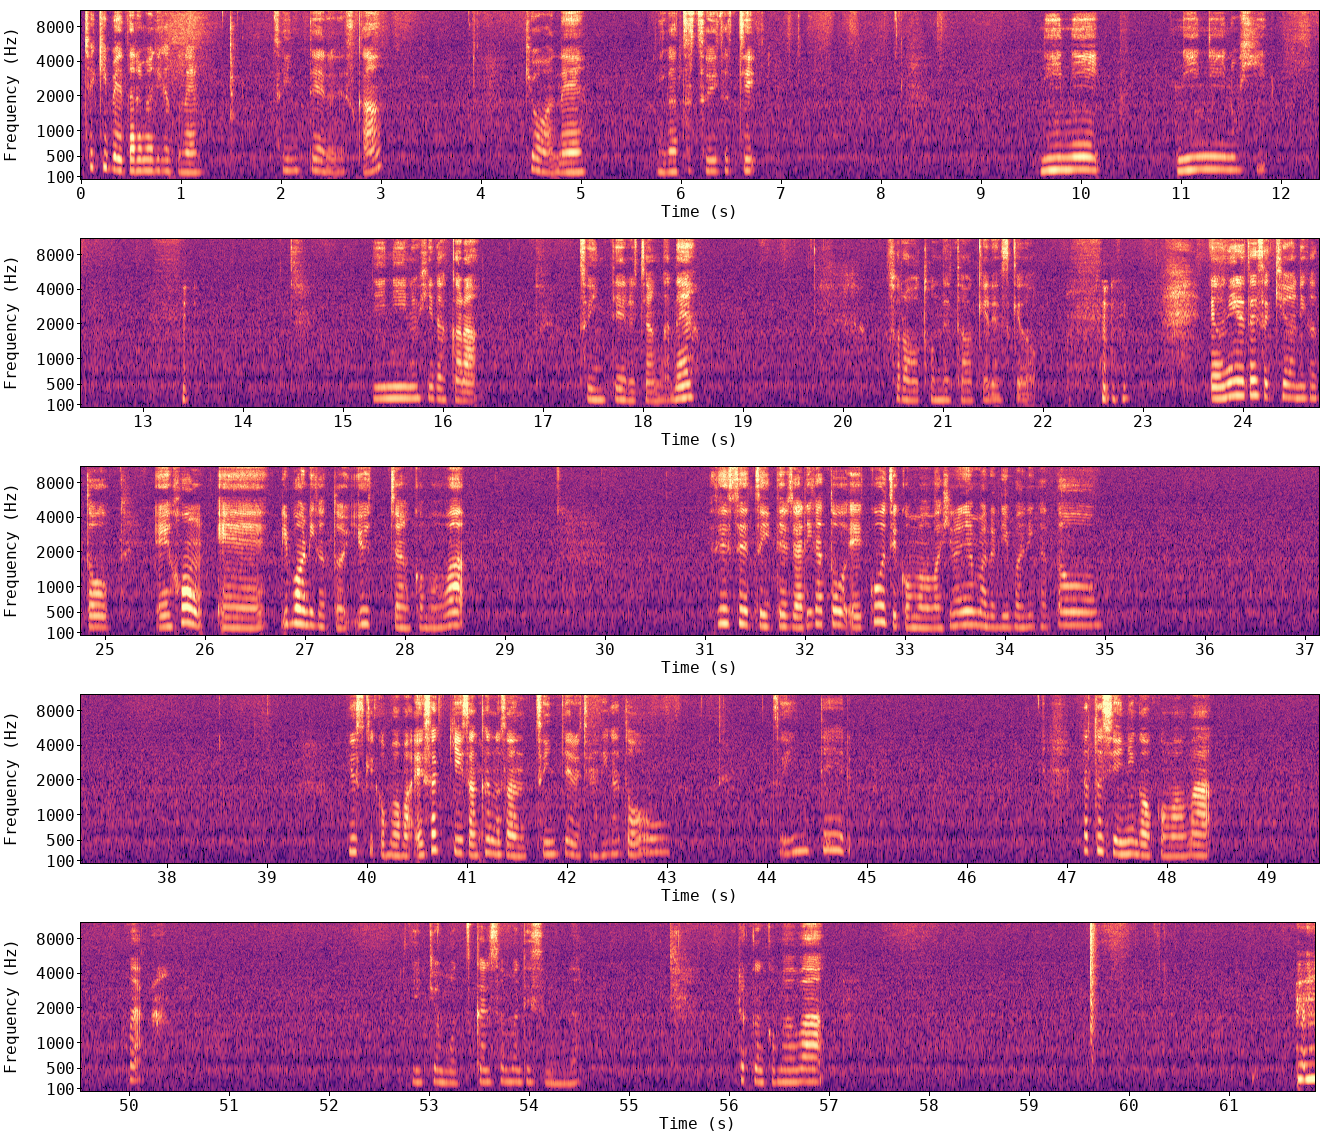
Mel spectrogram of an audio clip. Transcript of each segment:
チェキベイだるまありがとうね。ツインテールですか？今日はね2月1日。2222の日。22の日だからツインテールちゃんがね空を飛んでたわけですけど。えおにいる大佐きありがとう。え本えー、リボンありがとう。ゆうちゃんこんばんは。先生ついてるじゃありがとう。えー、こうじこんばんは。ひろにゃまるリボありがとう。ゆうすけこんばんは。えー、さっきーさんかのさんツインテールちゃん。ありがとう。ツインテールさとし2号こんばんは。わね今日もお疲れ様ですみんな。るくんこんばんは。ツイ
